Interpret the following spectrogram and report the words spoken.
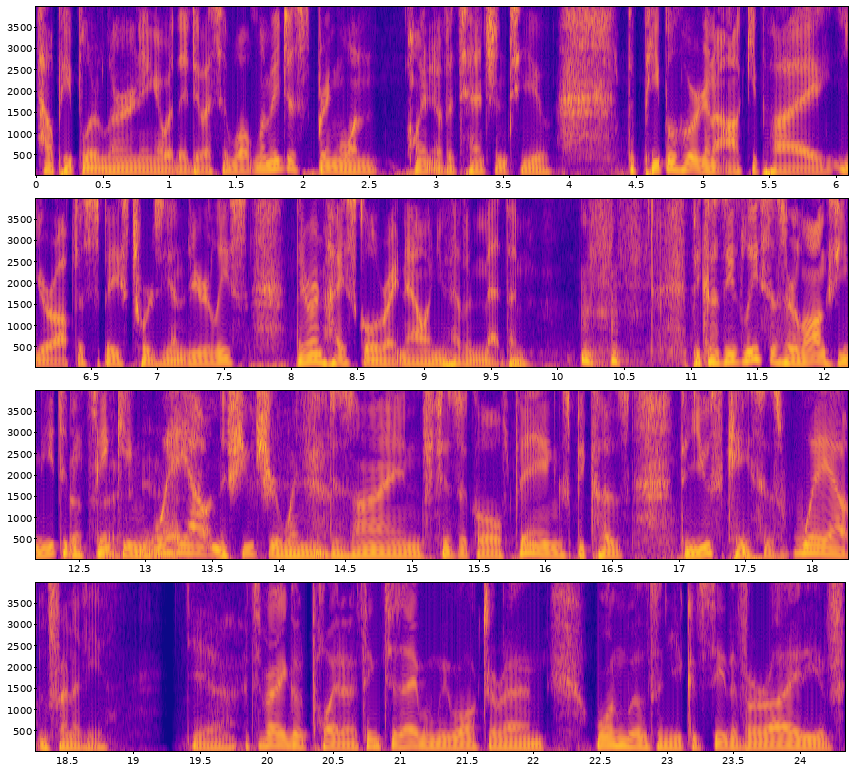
how people are learning or what they do. I said, well, let me just bring one point of attention to you: the people who are going to occupy your office space towards the end of your lease, they're in high school right now, and you haven't met them. because these leases are long, so you need to be That's right, thinking yeah. way out in the future when you design physical things because the use case is way out in front of you. Yeah, it's a very good point. And I think today when we walked around One Wilton, you could see the variety of,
